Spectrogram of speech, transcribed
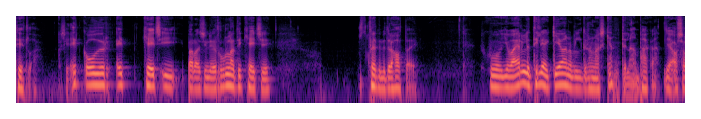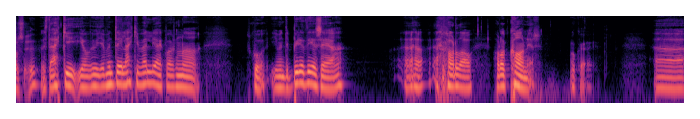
titla kannski eitt góður, eitt Cage í bara sínu rúlandi Cage hvernig myndir þú hátta því? Sko, ég væri alveg til í að gefa hann svona skemmtilegan pakka. Já, ekki, ég, ég myndi eiginlega ekki velja eitthvað svona sko, ég myndi byrja því að segja horfða á horfða á Conner. Ok, uh,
